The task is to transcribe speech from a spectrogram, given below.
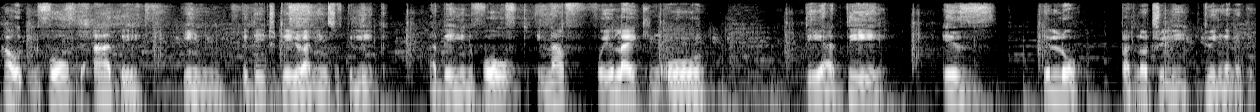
how involved are they in the day-to-day runnings of the league? Are they involved enough for your liking, or they are there as below, but not really doing anything?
